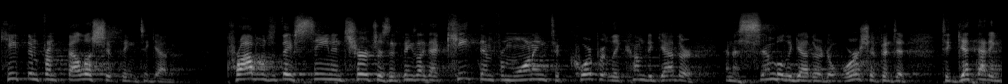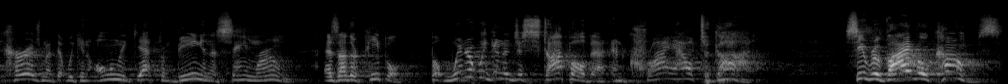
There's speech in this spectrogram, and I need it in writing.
keep them from fellowshipping together problems that they've seen in churches and things like that keep them from wanting to corporately come together and assemble together to worship and to, to get that encouragement that we can only get from being in the same room as other people. But when are we going to just stop all that and cry out to God? See, revival comes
